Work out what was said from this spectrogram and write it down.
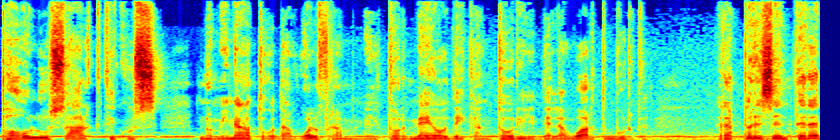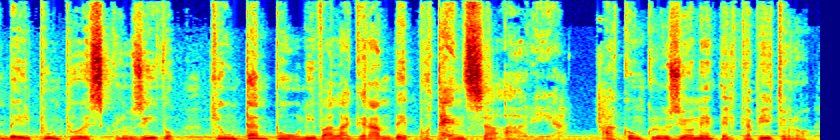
Polus Arcticus, nominato da Wolfram nel torneo dei cantori della Wartburg, rappresenterebbe il punto esclusivo che un tempo univa la grande potenza aria. A conclusione del capitolo,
